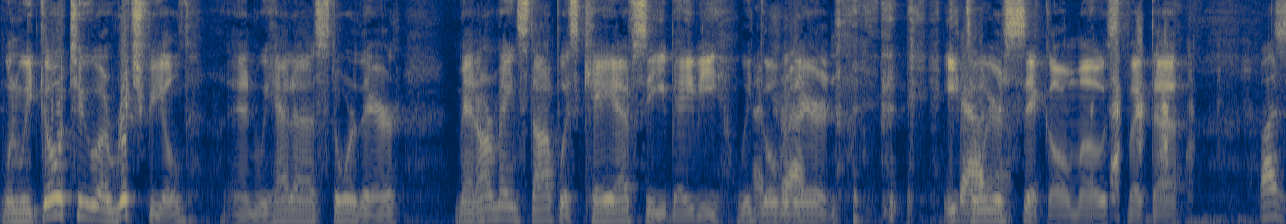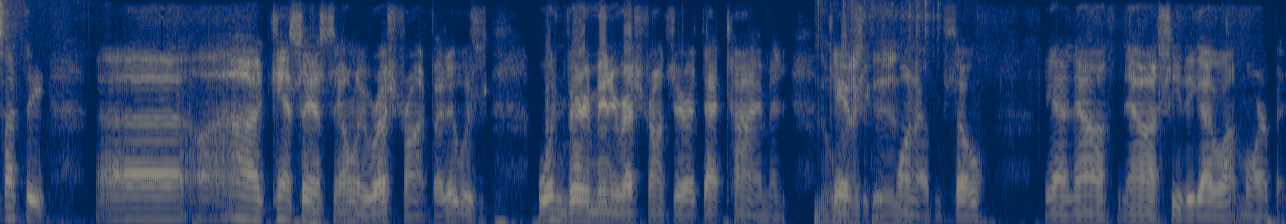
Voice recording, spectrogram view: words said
when we'd go to uh, Richfield, and we had a store there, man, our main stop was KFC, baby. We'd That's go over right. there and eat till we were sick almost. But uh, well, I was about the. Uh, I can't say it's the only restaurant, but it was wasn't very many restaurants there at that time, and no, KFC was one of them. So, yeah, now now I see they got a lot more. But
